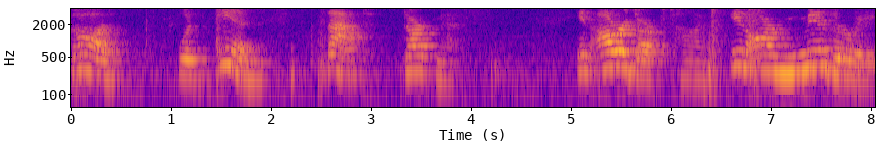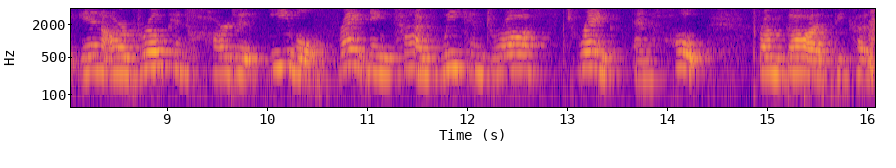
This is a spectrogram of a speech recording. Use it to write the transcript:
God was in that darkness. In our dark times, in our misery, in our broken-hearted, evil, frightening times, we can draw strength and hope from God because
